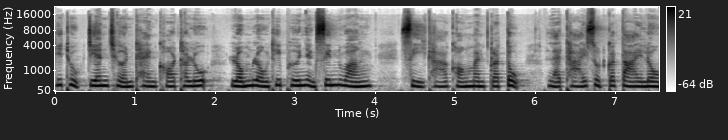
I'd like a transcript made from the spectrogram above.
ที่ถูกเจียนเฉินแทงคอทะลุ ล้มลงที่พื้นอย่างสิ้นหวัง สี่ขาของมันกระตุก และท้ายสุดก็ตายลง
